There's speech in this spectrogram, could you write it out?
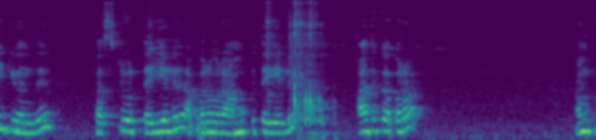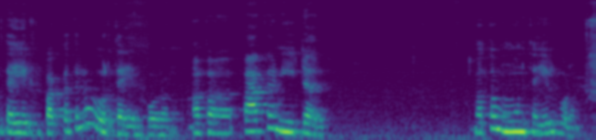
பட்டிக்கு வந்து ஃபஸ்ட்டு ஒரு தையல் அப்புறம் ஒரு அமுக்கு தையல் அதுக்கப்புறம் அமுக்கு தையலுக்கு பக்கத்தில் ஒரு தையல் போடணும். அப்போ பார்க்க நீட்டாக இருக்கும். மொத்தம் மூணு தையல் போடணும்.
